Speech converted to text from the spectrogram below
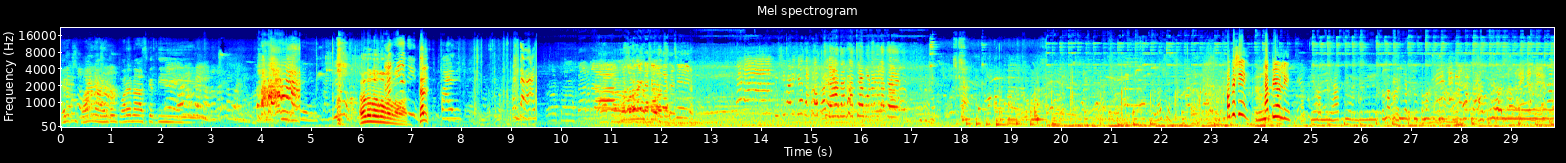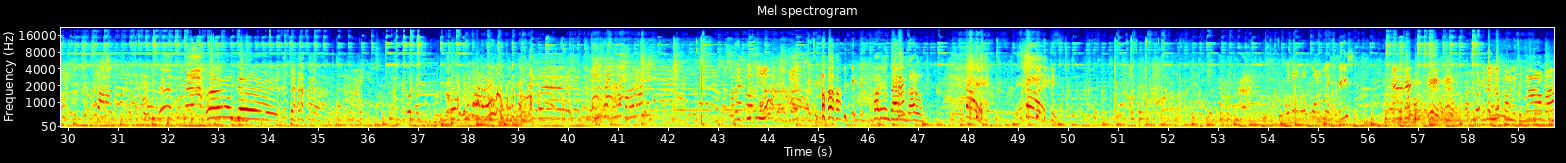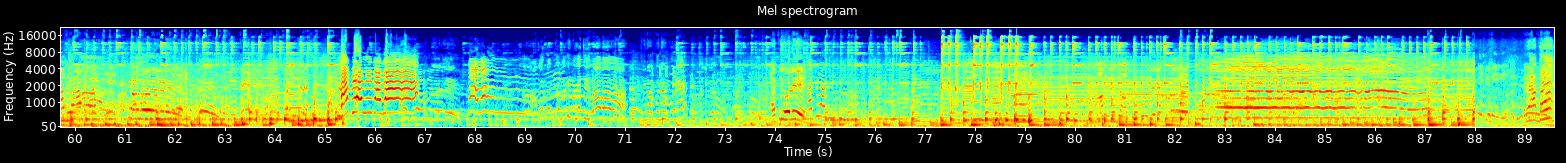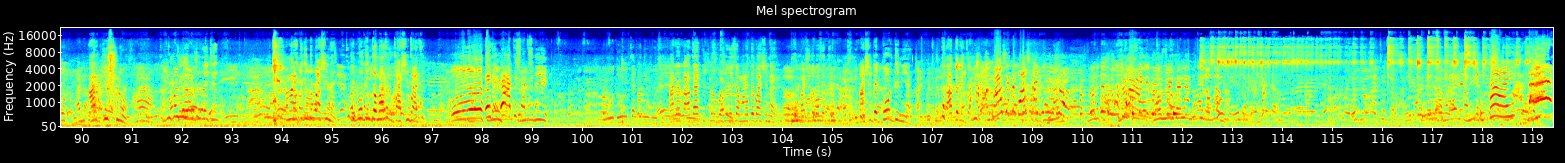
এরকম করে না এরকম করে না আজকে দিন চল আছে বনমাল আছে অপিসি happy Holi happy Holi happy Holi তোমাকে দিয়ে একটু তোমাকে হ্যাপি হোলি এই যে কি কিনলো দারুণ দারুণ দারুণ জানিস? হ্যাঁ, এবার লোক কম হয়েছে বাবা হ্যাপি হোলি হ্যাপি হোলি রাধা আর কৃষ্ণ। যুগল মিলে বসে রয়েছে। আমার হাতে কিন্তু বাসি নাই তবুও কিন্তু আমার বাসি বাজে। এই দেখ, এই হাতে সামনে। আরে রাধা কৃষ্ণ বসে রয়েছে আমার হাতে বাসি নাই বাসি তো বাজাচ্ছে বাসিটা দৌড় দিয়ে নিয়ে তাড়াতাড়ি যা হাই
